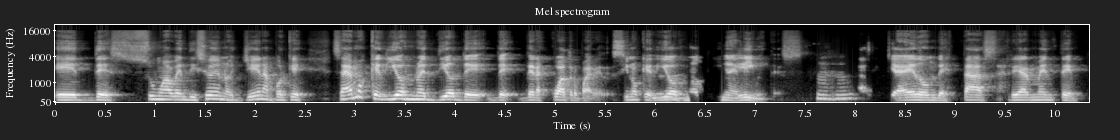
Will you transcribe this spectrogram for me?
eh, de suma bendición y nos llena, porque sabemos que Dios no es Dios de, de, las cuatro paredes, sino que Dios no tiene límites. Así que ahí donde estás realmente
